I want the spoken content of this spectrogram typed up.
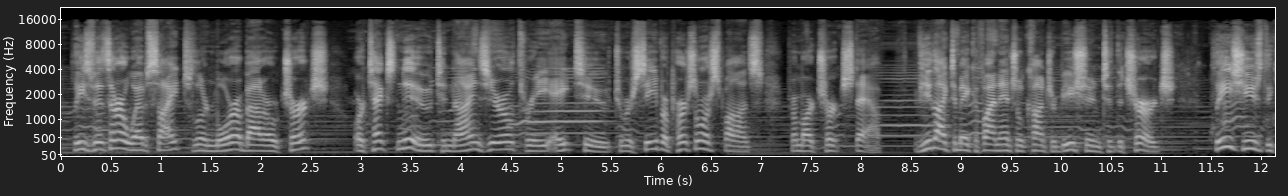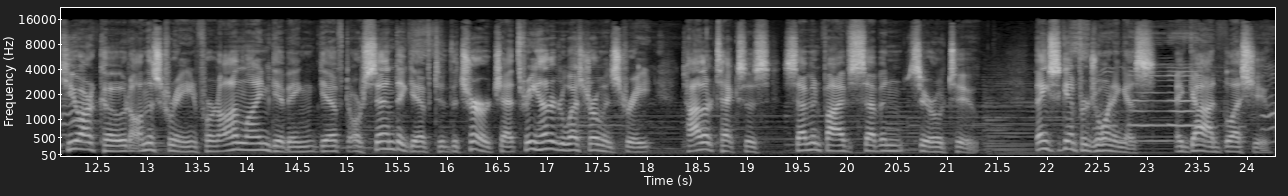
Please visit our website to learn more about our church or text new to 90382 to receive a personal response from our church staff. If you'd like to make a financial contribution to the church, please use the QR code on the screen for an online giving, gift, or send a gift to the church at 300 West Erwin Street, Tyler, Texas 75702. Thanks again for joining us, and God bless you.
